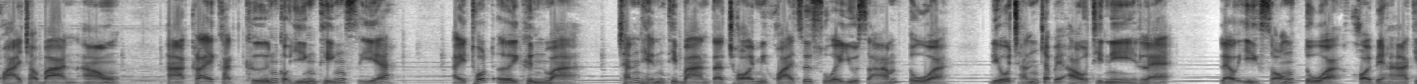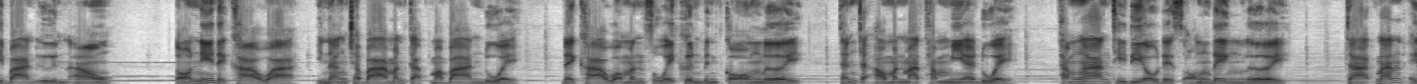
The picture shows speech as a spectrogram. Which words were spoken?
ควายชาวบ้านเอา หากใครขัดขืนก็ยิงทิ้งเสีย ไอ้ทศเอ่ยขึ้นว่า ฉันเห็นที่บ้านตาช้อยมีควายสวยๆอยู่สามตัว เดี๋ยวฉันจะไปเอาที่นี่และ แล้วอีกสองตัวคอยไปหาที่บ้านอื่นเอา ตอนนี้ได้ข่าวว่าอีนางชบามันกลับมาบ้านด้วย ได้ข่าวว่ามันสวยขึ้นเป็นกองเลย ฉันจะเอามันมาทำเมียด้วยทำงานทีเดียวได้สองเด้งเลย จากนั้นไอ้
